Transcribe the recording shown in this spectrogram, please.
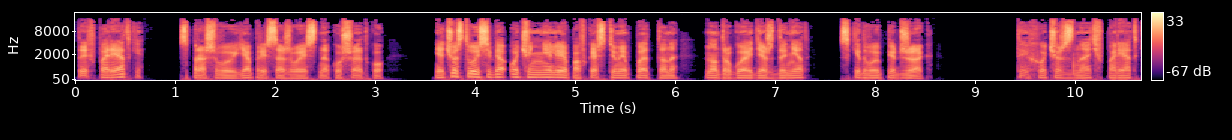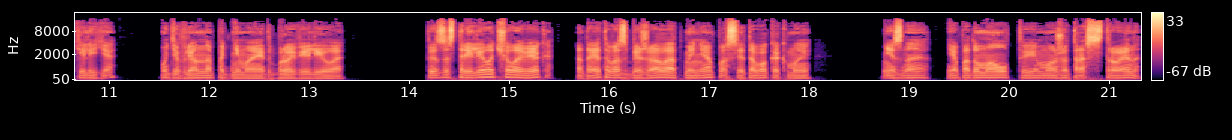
«Ты в порядке?» — спрашиваю я, присаживаясь на кушетку. Я чувствую себя очень нелепо в костюме Пэттона, но другой одежды нет. Скидываю пиджак. «Ты хочешь знать, в порядке ли я?» Удивленно поднимает брови Лила. Ты застрелила человека, а до этого сбежала от меня после того, как мы... Не знаю, я подумал, ты, может, расстроена.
